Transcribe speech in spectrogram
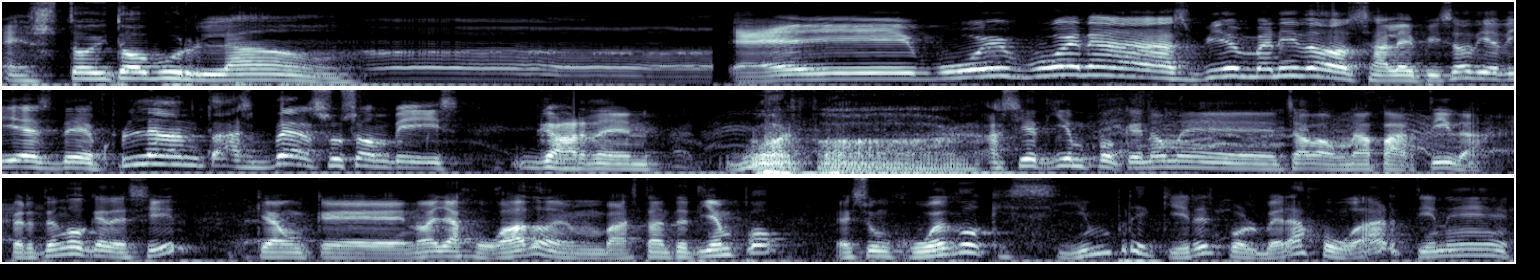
Estoy todo burlado. ¡Ey! Muy buenas, bienvenidos al episodio 10 de Plantas vs Zombies Garden Warfare. Hacía tiempo que no me echaba una partida, pero tengo que decir que aunque no haya jugado en bastante tiempo, es un juego que siempre quieres volver a jugar. Tiene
